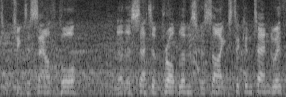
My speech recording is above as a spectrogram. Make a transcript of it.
Switching to southpaw, another set of problems for Sykes to contend with.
